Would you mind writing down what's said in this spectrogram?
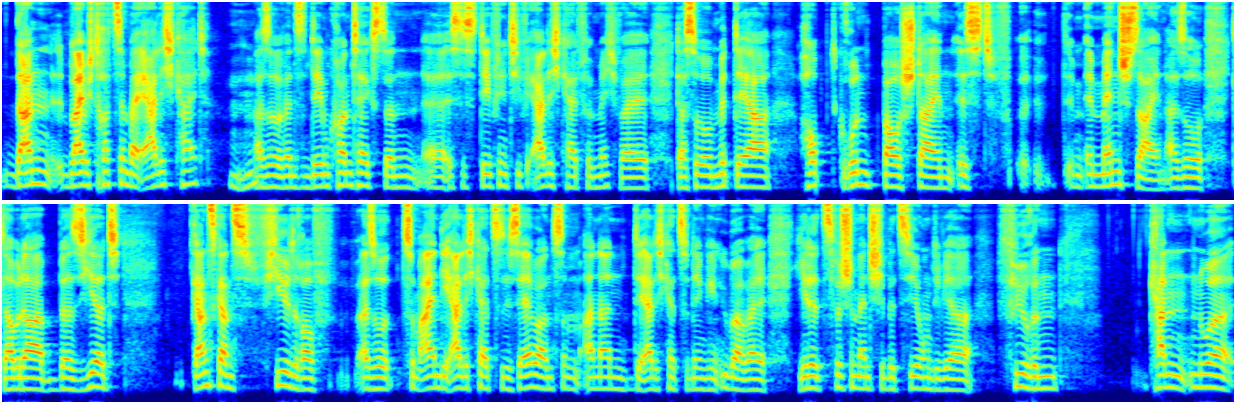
dann bleibe ich trotzdem bei Ehrlichkeit. Mhm. Also wenn es in dem Kontext, dann äh, ist es definitiv Ehrlichkeit für mich, weil das so mit der Hauptgrundbaustein ist äh, im, im Menschsein. Also ich glaube, da basiert ganz, ganz viel drauf. Also zum einen die Ehrlichkeit zu sich selber und zum anderen die Ehrlichkeit zu dem Gegenüber, weil jede zwischenmenschliche Beziehung, die wir führen, kann nur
